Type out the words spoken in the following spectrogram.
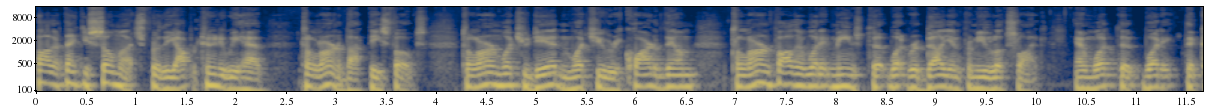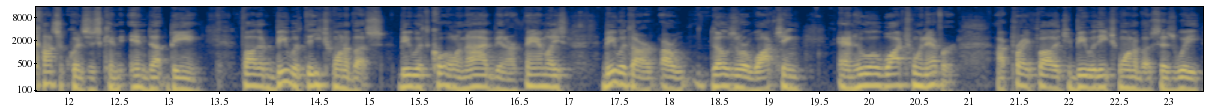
Father, thank you so much for the opportunity we have to learn about these folks, to learn what you did and what you required of them, to learn, Father, what it means to what rebellion from you looks like and what the what it, the consequences can end up being. Father, be with each one of us. Be with Cole and I, be in our families, be with our, our those who are watching and who will watch whenever. I pray, Father, that you be with each one of us as we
